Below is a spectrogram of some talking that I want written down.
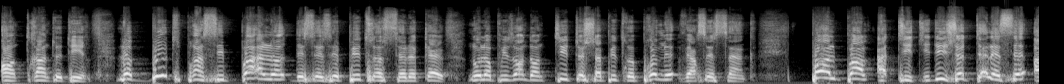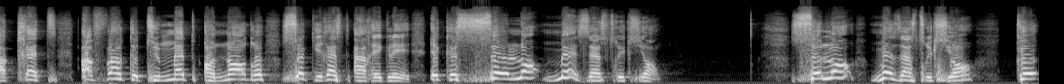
en train de dire. Le but principal de ces épîtres, c'est lequel? Nous le puisons dans Tite chapitre 1 verset 5. Paul parle à Tite, il dit, je t'ai laissé à Crète afin que tu mettes en ordre ce qui reste à régler et que selon mes instructions, selon mes instructions, que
